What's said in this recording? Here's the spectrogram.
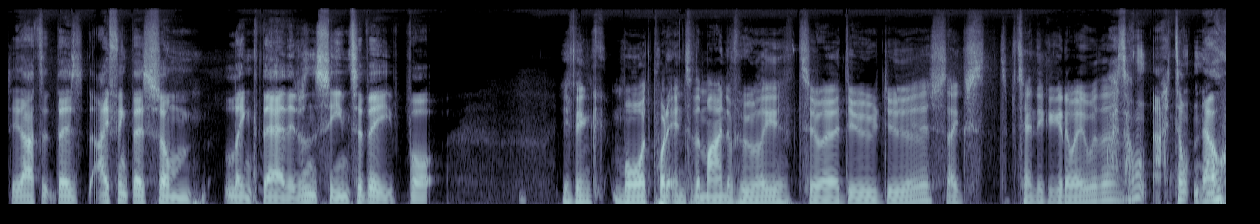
See that there's I think there's some link there. There doesn't seem to be, but You think Maud put it into the mind of Hooli to uh, do do this, like to pretend he could get away with it? I don't I don't know.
